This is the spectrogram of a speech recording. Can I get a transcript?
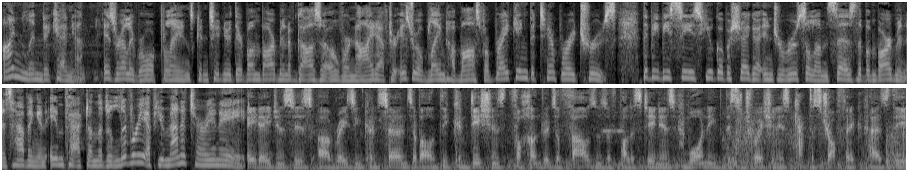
I'm Linda Kenyon. Israeli warplanes continued their bombardment of Gaza overnight after Israel blamed Hamas for breaking the temporary truce. The BBC's Hugo Bachega in Jerusalem says the bombardment is having an impact on the delivery of humanitarian aid. Aid agencies are raising concerns about the conditions for hundreds of thousands of Palestinians, warning that the situation is catastrophic as the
